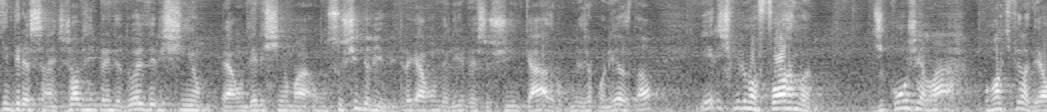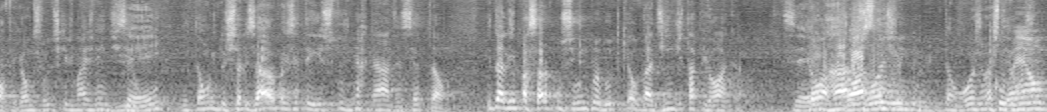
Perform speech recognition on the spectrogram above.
que interessante, jovens empreendedores, eles tinham, é, um deles tinha uma, um sushi delivery, entregavam um delivery, sushi em casa, com comida japonesa e tal, e eles descobriram uma forma de congelar o Hot Philadelphia, que é um dos produtos que eles mais vendiam. Sei. Então industrializaram para você ter isso nos mercados, etc. e. E dali passaram para um segundo produto que é o dadinho de tapioca. Sei. Então a Raros hoje, muito. então hoje nós Com temos, mel.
